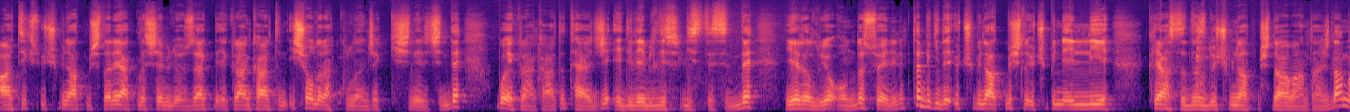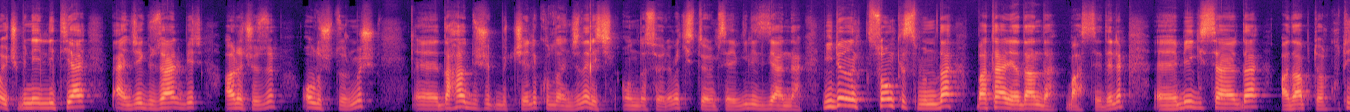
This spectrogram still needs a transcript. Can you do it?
RTX 3060'lara yaklaşabiliyor. Özellikle ekran kartını iş olarak kullanacak kişiler için de bu ekran kartı tercih edilebilir listesinde yer alıyor. Onu da söyleyelim. Tabii ki de 3060 ile 3050'yi kıyasladığınızda 3060 daha avantajlı ama 3050 Ti bence güzel bir ara çözüm oluşturmuş. Ee, daha düşük bütçeli kullanıcılar için onu da söylemek istiyorum sevgili izleyenler. Videonun son kısmında bataryadan da bahsedelim. Ee, bilgisayarda adaptör, kutu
